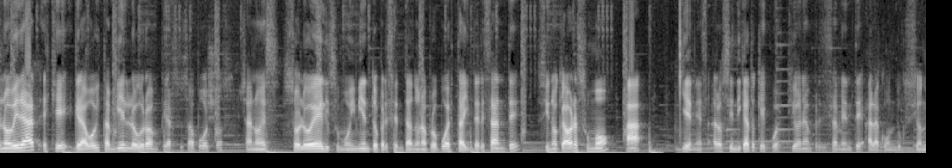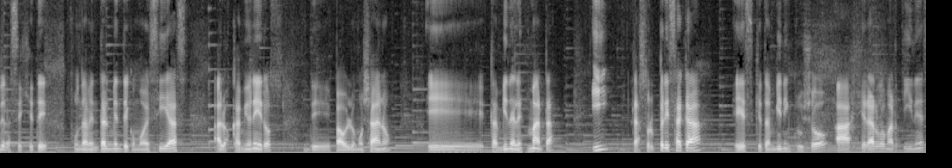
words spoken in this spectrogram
novedad es que Grabois también logró ampliar sus apoyos, ya no es solo él y su movimiento presentando una propuesta interesante, sino que ahora sumó a quienes, a los sindicatos que cuestionan precisamente a la conducción de la CGT, fundamentalmente, como decías, a los camioneros de Pablo Moyano, eh, también al ESMATA, y la sorpresa acá es que también incluyó a Gerardo Martínez,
